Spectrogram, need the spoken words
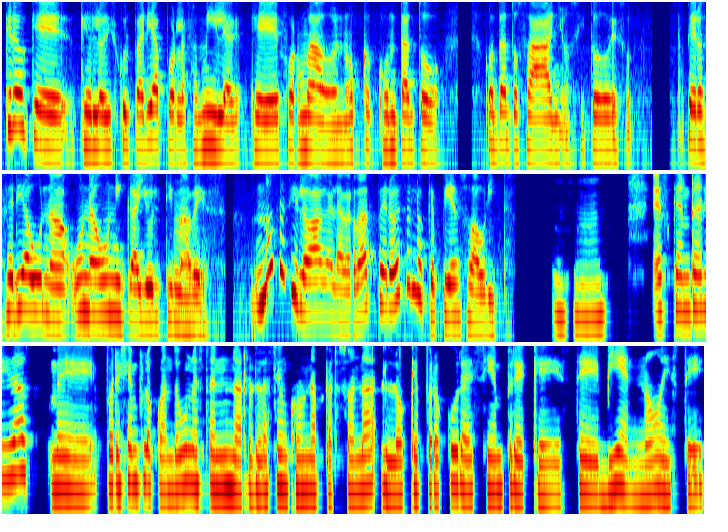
Creo que, que lo disculparía por la familia que he formado, ¿no? Co- Con, tanto, con tantos años y todo eso. Pero sería una, una única y última vez. No sé si lo haga, la verdad, pero eso es lo que pienso ahorita. Es que en realidad, me, por ejemplo, cuando uno está en una relación con una persona, lo que procura es siempre que esté bien, ¿no? Este,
